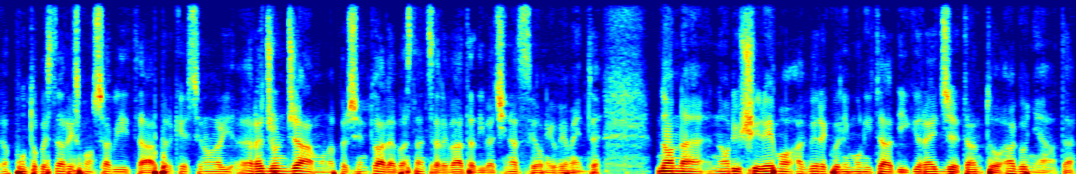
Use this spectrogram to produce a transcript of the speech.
appunto questa responsabilità, perché se non raggiungiamo una percentuale abbastanza elevata di vaccinazioni ovviamente non, non riusciremo a avere quell'immunità di gregge tanto agognata.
